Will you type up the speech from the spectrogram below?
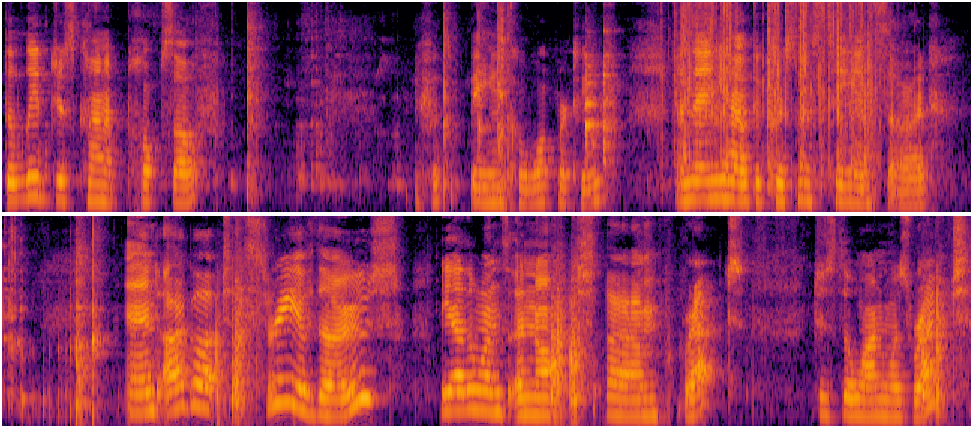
The, lid just kind of pops off if it's being cooperative. And then you have the Christmas tea inside. And I got three of those. The other ones are not um, wrapped. Just the one was wrapped.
